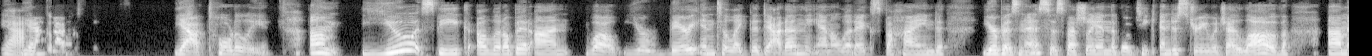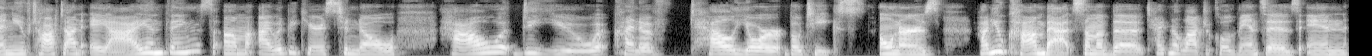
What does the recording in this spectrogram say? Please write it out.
Yeah. Yeah. Yeah, totally. Um, you speak a little bit on well you're very into like the data and the analytics behind your business especially in the boutique industry which i love um, and you've talked on ai and things. Um, i would be curious to know how do you kind of tell your boutiques owners how do you combat some of the technological advances in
